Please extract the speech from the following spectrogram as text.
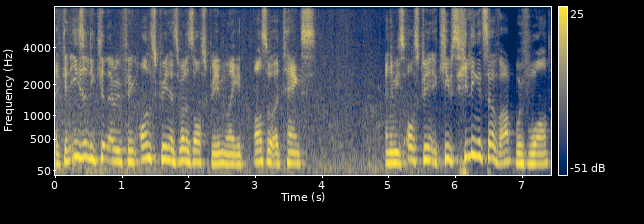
It can easily kill everything on screen as well as off screen, like it also attacks enemies off screen. It keeps healing itself up with Ward.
